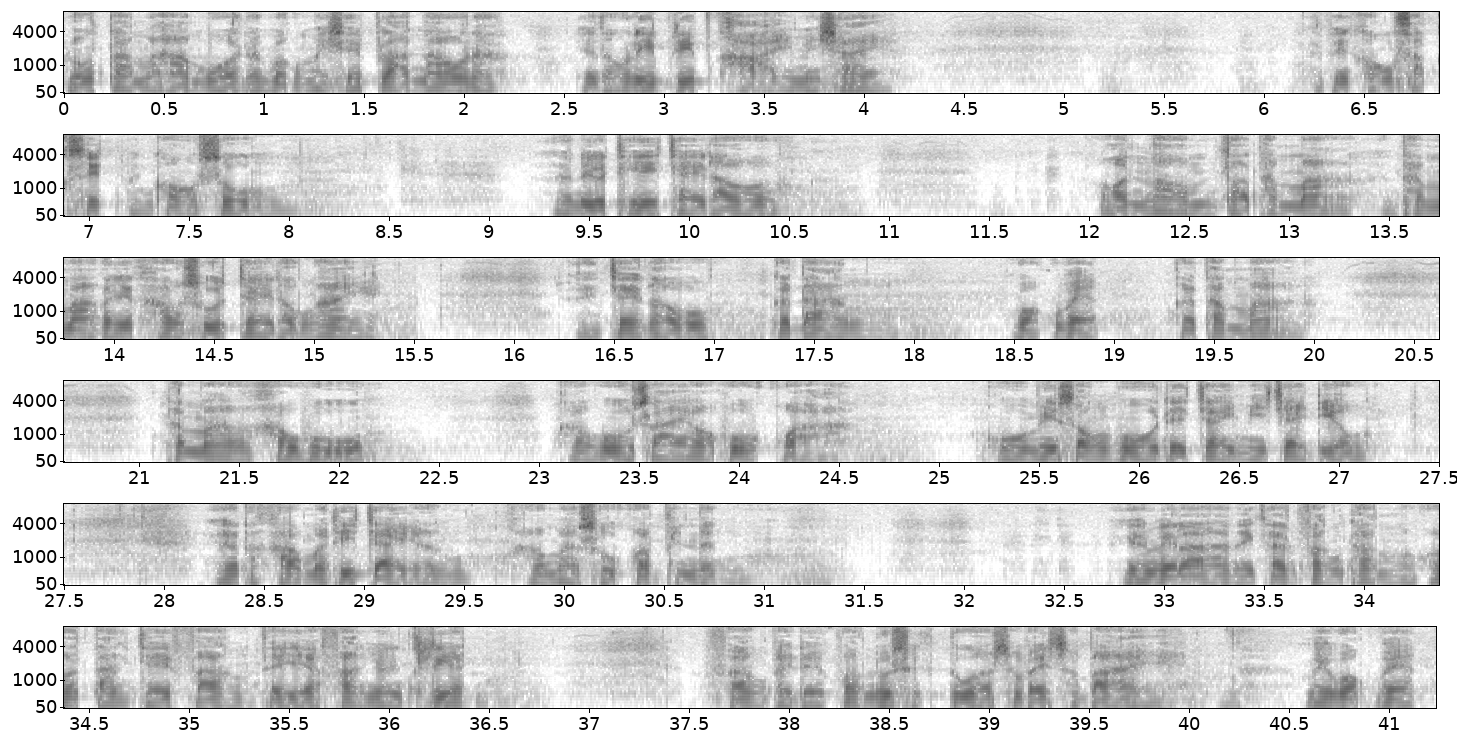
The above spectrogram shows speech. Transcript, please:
หลวงตามหาบัวท่านบอกไม่ใช่ปลาเน่านะจะต้องรีบรีบขายไม่ใช่เป็นของศักดิ์สิทธิ์เป็นของสูงอยู่ที่ใจเราอ่อนน้อมต่อธรรมะธรรมะก็จะเข้าสู่ใจเราง่าย ใจเรากระด้างวอกแวกกับธรรมะธรรมะก็เข้าหู เข้าหูซ้ายออกหูขวา หูมีสองหูแต่ใจมีใจเดียวถ้าเข้ามาที่ใจเข้ามาสู่ความเป็นหนึ่งงั้นเวลาในการฟังธรรมก็ตั้งใจฟังแต่อย่าฟังจนเครียด ฟังไปด้วยความรู้สึกตัวสบายๆไม่วอกแวก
